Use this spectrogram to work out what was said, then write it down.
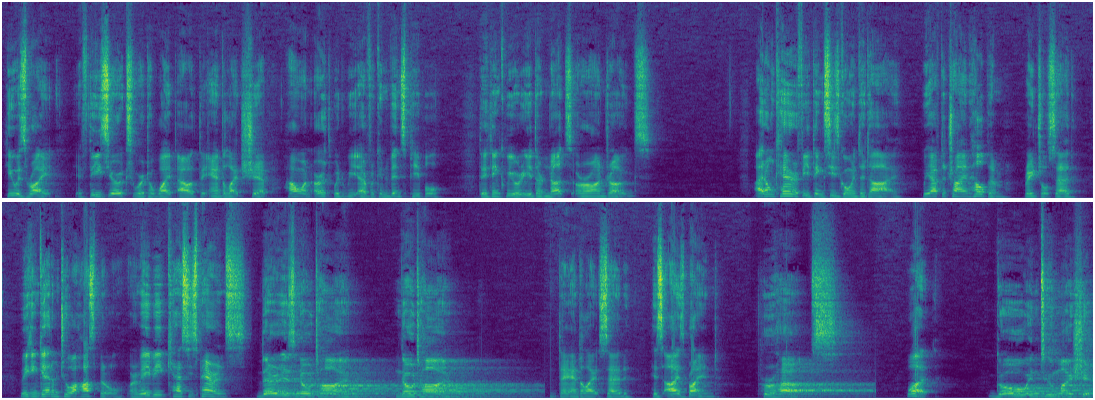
He was right. If these Yeerks were to wipe out the Andalite ship, how on earth would we ever convince people? They think we were either nuts or on drugs. I don't care if he thinks he's going to die. We have to try and help him, Rachel said. We can get him to a hospital, or maybe Cassie's parents. There is no time. No time. The Andalite said. His eyes brightened. Perhaps. What? Go into my ship.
